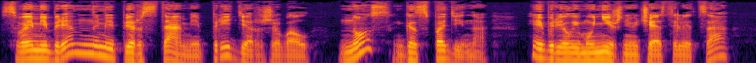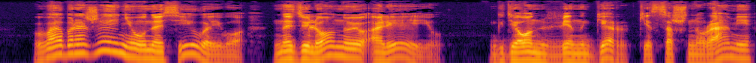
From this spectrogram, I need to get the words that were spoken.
своими бренными перстами придерживал нос господина и брил ему нижнюю часть лица, воображение уносило его на зеленую аллею, где он в венгерке со шнурами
